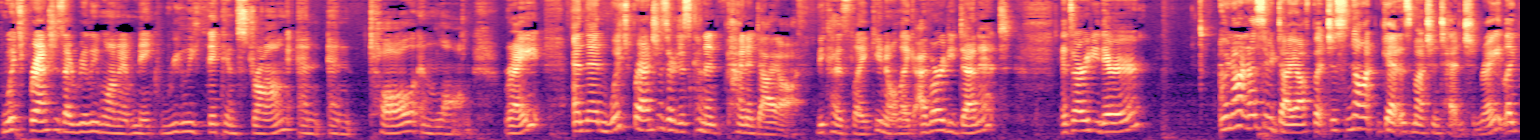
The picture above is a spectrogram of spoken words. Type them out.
which branches I really want to make really thick and strong and and tall and long, right? And then which branches are just going to kind of die off because like, you know, like I've already done it. It's already there or not necessarily die off, but just not get as much attention, right? Like,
